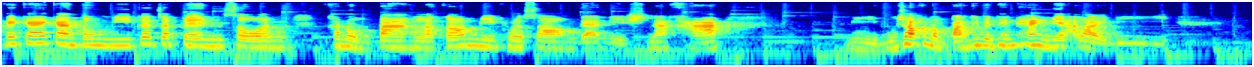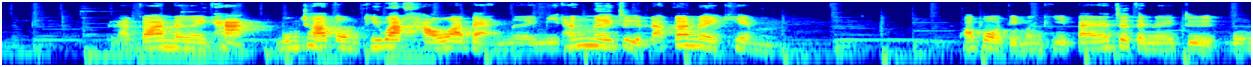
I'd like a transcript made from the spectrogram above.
ใกล้ๆกันตรงนี้ก็จะเป็นโซนขนมปังแล้วก็มีครัวซองแดนิชนะคะ นี่บุ้งชอบขนมปังที่เป็นแท่งๆนี้อร่อยดี แล้วก็เนยค่ะ บุ้งชอบตรงที่ว่าเขาอะแบ่งเนยมีทั้งเนยจืดแล้วก็เนยเค็มเพราะปกติบางทีไปแล้วเจอแต่เนยจืดบุ้ง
